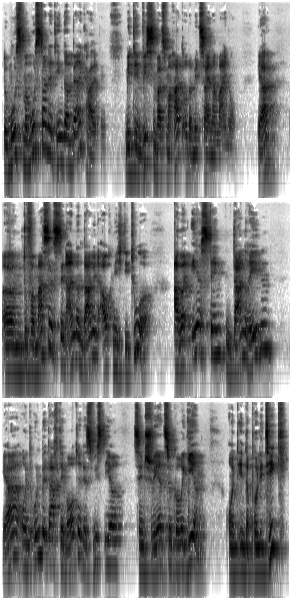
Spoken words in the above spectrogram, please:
Du musst, man muss da nicht hinterm Berg halten mit dem Wissen, was man hat oder mit seiner Meinung. Ja, ähm, du vermasselst den anderen damit auch nicht die Tour. Aber erst denken, dann reden, ja, und unbedachte Worte, das wisst ihr, sind schwer zu korrigieren. Und in der Politik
